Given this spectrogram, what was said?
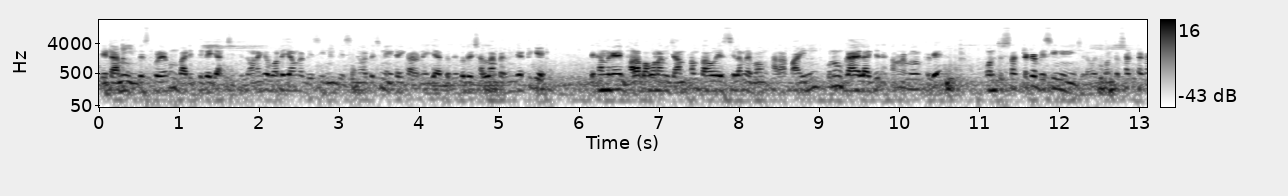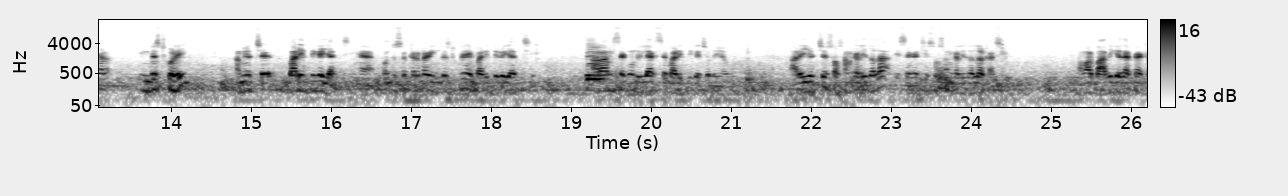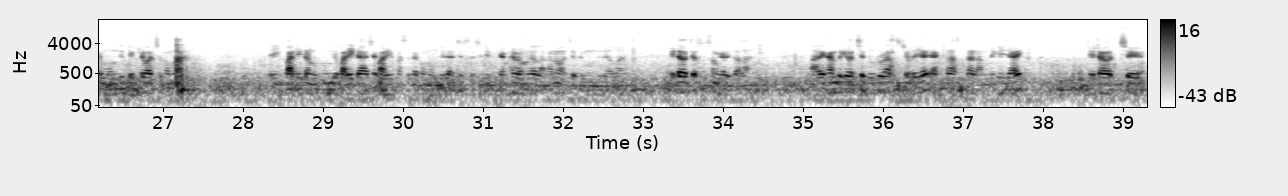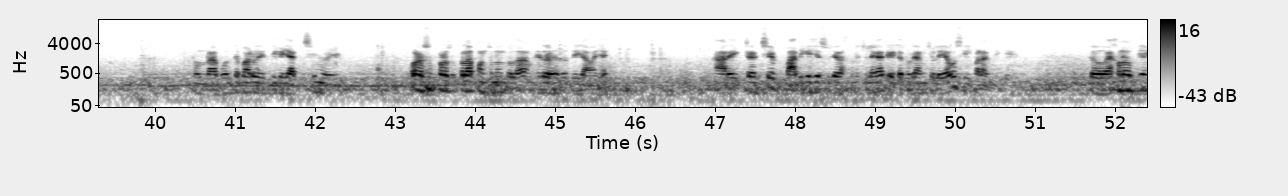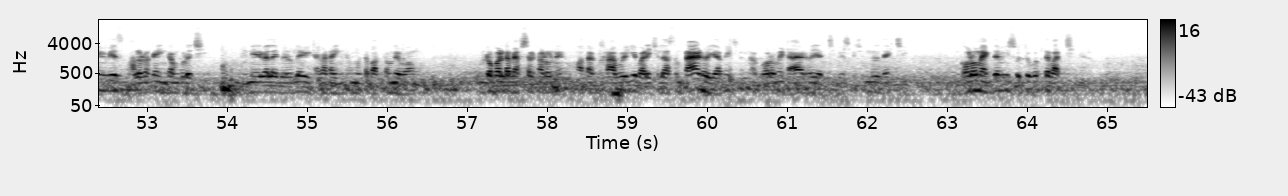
যেটা আমি ইনভেস্ট করে এখন বাড়ির দিকে যাচ্ছি। ছিল অনেকে বলে যে আমরা বেশি নিই, বেশি নেওয়ার পেছনে এটাই কারণ। এই যে এত ভেতরে ছাড়লাম প্যাসেঞ্জারটিকে এখান থেকে আমি ভাড়া পাবো না, আমি জানতাম, তাও এসেছিলাম এবং ভাড়া পাইনি। কোনো গায়ে লাগছে না, কারণ আমি ওর থেকে পঞ্চাশ ষাট টাকা বেশি নিয়ে নিয়েছিলাম। ওই পঞ্চাশ ষাট টাকা ইনভেস্ট করেই আমি হচ্ছে বাড়ির দিকে যাচ্ছি। হ্যাঁ পঞ্চাশ ষাট টাকাটা ইনভেস্ট করে আমি বাড়ির দিকে যাচ্ছি। আরামসে এখন রিল্যাক্সে বাড়ির দিকে চলে যাব। আর এই হচ্ছে শ্মশান কালীতলা এসে গেছি শ্মশান কালীতলার কাছে। আমার বাদিকে দেখো একটা মন্দির দেখতে পাচ্ছ তোমরা। এই বাড়িটা নতুন যে বাড়িটা আছে, বাড়ির পাশে দেখো মন্দির আছে, সিসিটিভি ক্যামেরা আমরা লাগানো আছে মন্দিরে আবার। এটা হচ্ছে শ্মশান কালীতলা আর এখান থেকে হচ্ছে দুটো রাস্তা চলে যায়, একটা রাস্তা ডান দিকে যায়, যেটা হচ্ছে তোমরা বলতে পারো এর দিকে যাচ্ছে ওই পরশু পরশুতলা পঞ্চমতলা ভেতরে ভেতর দিয়ে যাওয়া যায়। আর এইটা হচ্ছে বাদিকে যে সোজা রাস্তাটা চলে গেছে, এটা ধরে আমি চলে যাব শিলপাড়ার দিকে। তো এখনও অবধি আমি বেশ ভালো টাকা ইনকাম করেছি। দিনের বেলায় বেরোলে এই টাকাটা ইনকাম করতে পারতাম না এবং উল্টোপাল্টা ব্যবসার কারণে মাথা খারাপ হয়ে গিয়ে বাড়ি চলে আসতাম। টায়ার্ড হয়ে যাবে ছিল না, গরমে টায়ার্ড হয়ে যাচ্ছি, বেশ কিছু ধরে দেখছি গরম একদমই সহ্য করতে পারছি না।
